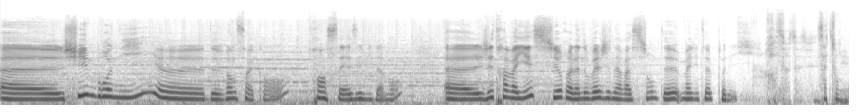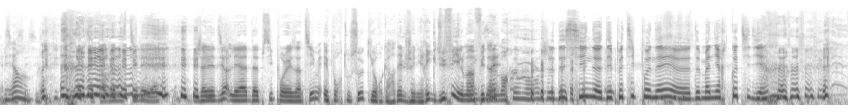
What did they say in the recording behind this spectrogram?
Euh, je suis une brownie euh, de 25 ans, française évidemment. Euh, J'ai travaillé sur la nouvelle génération de My Little Pony. Oh, ça, ça- c'est Ça tombe stylé, bien. hein. J'allais dire les adapsi pour les intimes et pour tous ceux qui ont regardé le générique du film hein, finalement. Exactement. Je dessine des petits poneys euh, de manière quotidienne.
